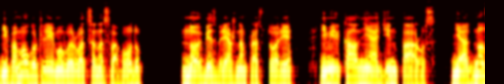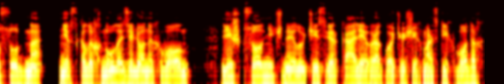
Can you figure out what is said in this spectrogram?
не помогут ли ему вырваться на свободу. Но в безбрежном просторе не мелькал ни один парус, ни одно судно не всколыхнуло зеленых волн, лишь солнечные лучи сверкали в ракочущих морских водах,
